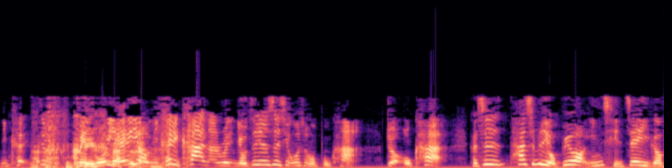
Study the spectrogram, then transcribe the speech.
你可以 就美国也有，你可以看啊。如果有这件事情，为什么不看？就我看，可是他是不是有必要引起这一个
